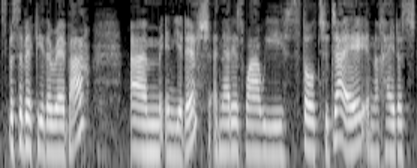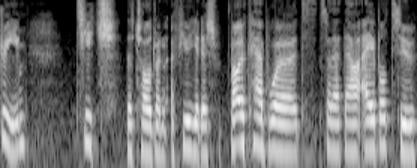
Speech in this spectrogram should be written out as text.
specifically the Rebbe, um, in Yiddish, and that is why we still today in the Cheder stream teach the children a few Yiddish vocab words so that they are able to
